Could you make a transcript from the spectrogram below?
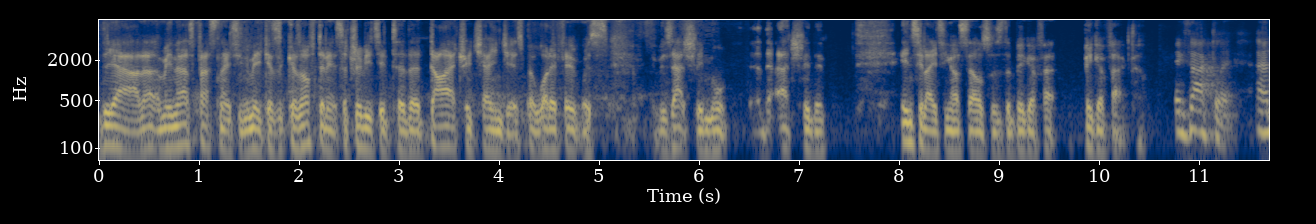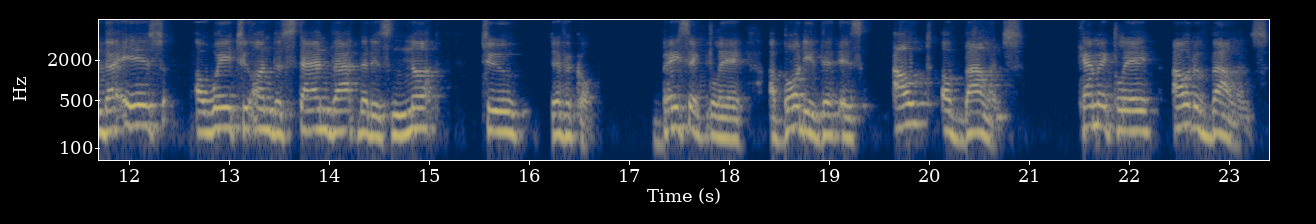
Yeah, that, I mean that's fascinating to me because because often it's attributed to the dietary changes, but what if it was it was actually more actually the insulating ourselves was the bigger fa- bigger factor. Exactly, and there is a way to understand that that is not too difficult. Basically, a body that is out of balance, chemically out of balance,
